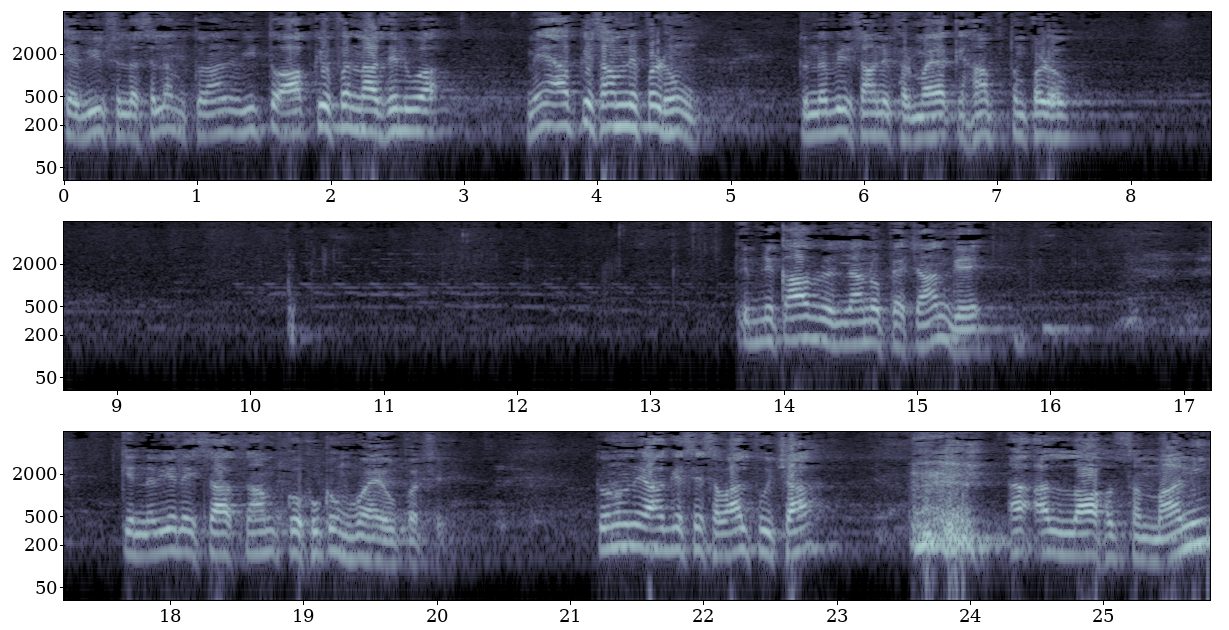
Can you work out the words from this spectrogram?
کے حبیب صلی اللہ علیہ وسلم، قرآن مجید تو آپ کے اوپر نازل ہوا، میں آپ کے سامنے پڑھوں۔ تو نبی علیہ السلام نے فرمایا کہ ہاں تم پڑھو۔ تو ابن کاب رضی اللہ پہچان گئے کہ نبی علیہ السلام کو حکم ہوا ہے اوپر سے۔ تو انہوں نے آگے سے سوال پوچھا اللہ سمانی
